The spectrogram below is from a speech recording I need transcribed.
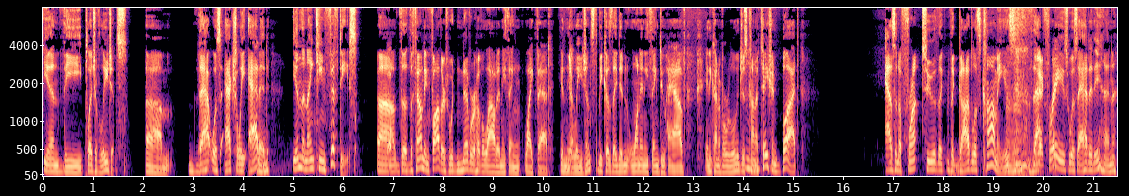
in the Pledge of Allegiance, um, that was actually added in the 1950s. Uh, the the founding fathers would never have allowed anything like that in the allegiance because they didn't want anything to have any kind of a religious connotation. But as an affront to the, the godless commies, that phrase was added in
